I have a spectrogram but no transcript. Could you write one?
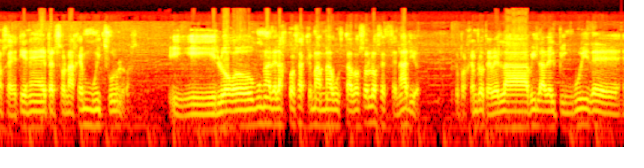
No sé, tiene personajes muy chulos. Y luego una de las cosas que más me ha gustado son los escenarios. Que por ejemplo te ves la vila del pingüí de,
